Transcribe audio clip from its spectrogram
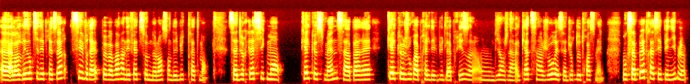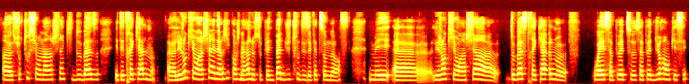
alors les antidépresseurs, c'est vrai, peuvent avoir un effet de somnolence en début de traitement. Ça dure classiquement quelques semaines. Ça apparaît quelques jours après le début de la prise. On dit en général 4-5 jours et ça dure 2-3 semaines. Donc ça peut être assez pénible, euh, surtout si on a un chien qui de base était très calme. Euh, les gens qui ont un chien énergique en général ne se plaignent pas du tout des effets de somnolence. Mais euh, les gens qui ont un chien de base très calme, ouais, ça peut être, ça peut être dur à encaisser.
